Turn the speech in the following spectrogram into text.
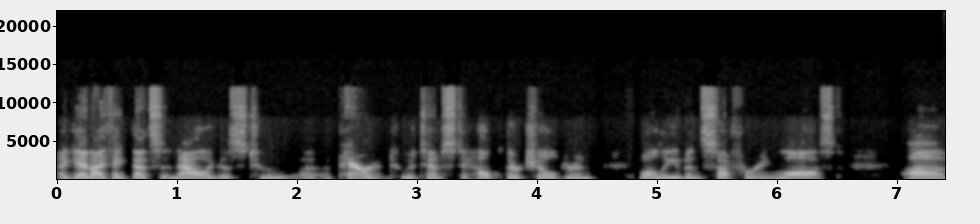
again, I think that's analogous to a, a parent who attempts to help their children while even suffering loss. Uh,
